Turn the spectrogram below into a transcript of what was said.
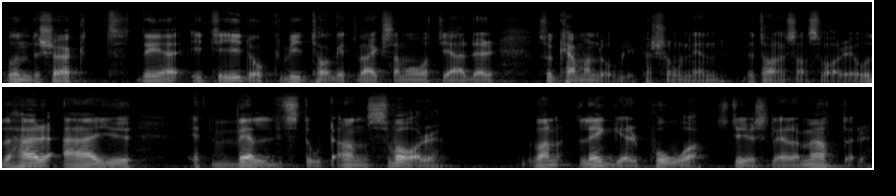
undersökt det i tid och vidtagit verksamma åtgärder så kan man då bli personligen betalningsansvarig och det här är ju ett väldigt stort ansvar man lägger på styrelseledamöter.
